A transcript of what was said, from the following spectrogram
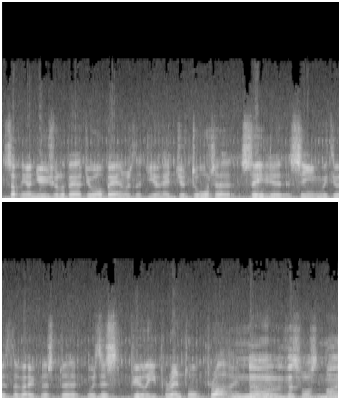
something unusual about your band was that you had your daughter Celia singing with you as the vocalist. Uh, was this purely parental pride? No, this wasn't my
